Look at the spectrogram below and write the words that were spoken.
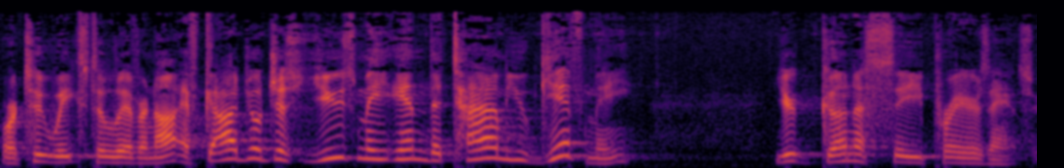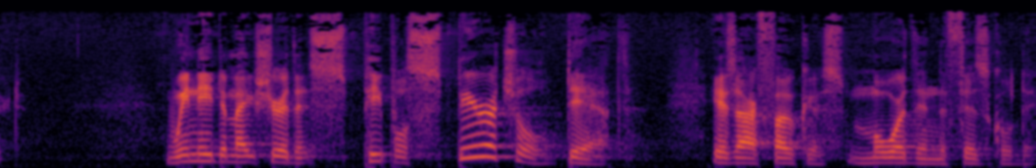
or two weeks to live or not, if God, you'll just use me in the time you give me, you're going to see prayers answered. We need to make sure that people's spiritual death is our focus more than the physical death.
